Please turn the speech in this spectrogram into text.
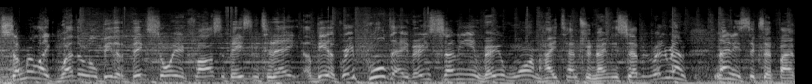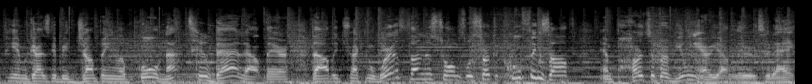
Summer-like weather will be the big story across the basin today. It'll be a great pool day, very sunny and very warm. High temperature 97, right around 96 at 5 p.m. Guys gonna be jumping in the pool. Not too bad out there. That'll be tracking where thunderstorms will start to cool things off and parts of our viewing area later today.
